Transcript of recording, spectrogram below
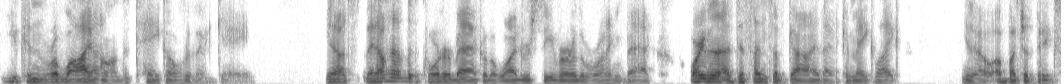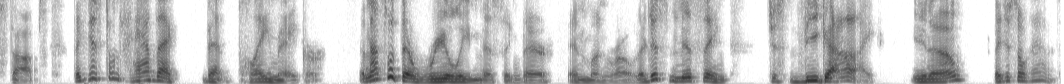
you can rely on to take over the game. You know, it's they don't have the quarterback or the wide receiver or the running back or even a defensive guy that can make like you know, a bunch of big stops. They just don't have that that playmaker. And that's what they're really missing there in Monroe. They're just missing just the guy, you know? They just don't have it.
